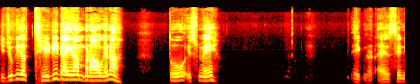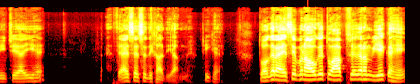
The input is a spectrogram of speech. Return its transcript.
कि चूँकि जब थ्री डायग्राम बनाओगे ना तो इसमें एक मिनट, ऐसे नीचे आई है, ऐसे ऐसे दिखा दिया हमने, ठीक है। तो अगर ऐसे बनाओगे तो आपसे अगर हम ये कहें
